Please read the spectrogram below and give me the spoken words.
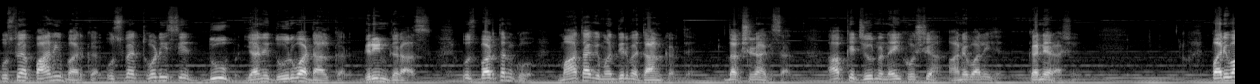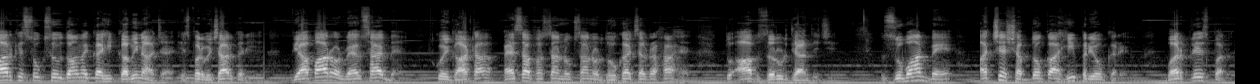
उसमें पानी भरकर, उसमें थोड़ी सी दूब यानी दूरवा डालकर, ग्रीन ग्रास, उस बर्तन को माता के मंदिर में दान कर दें, दक्षिणा के साथ। आपके जीवन में नई खुशियाँ आने वाली है। कन्या राशि। परिवार की सुख सुविधाओं में कहीं कमी ना आ जाए, इस पर विचार करिए। व्यापार और व्यवसाय में कोई घाटा, पैसा फंसना, नुकसान और धोखा चल रहा है तो आप ज़रूर ध्यान दीजिए। ज़ुबान में अच्छे शब्दों का ही प्रयोग करें। वर्क प्लेस पर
